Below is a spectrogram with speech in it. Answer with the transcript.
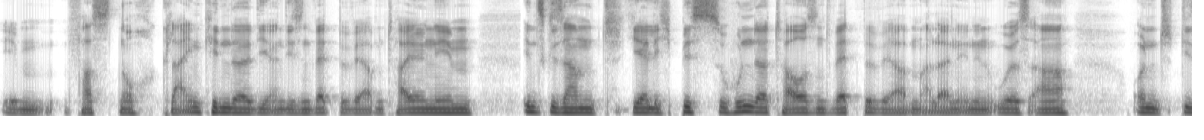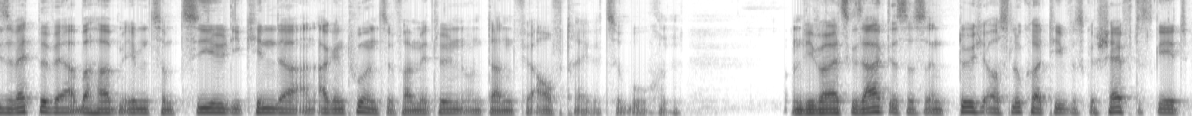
eben fast noch Kleinkinder, die an diesen Wettbewerben teilnehmen. Insgesamt jährlich bis zu 100.000 Wettbewerben alleine in den USA. Und diese Wettbewerbe haben eben zum Ziel, die Kinder an Agenturen zu vermitteln und dann für Aufträge zu buchen. Und wie bereits gesagt, ist es ein durchaus lukratives Geschäft. Es geht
